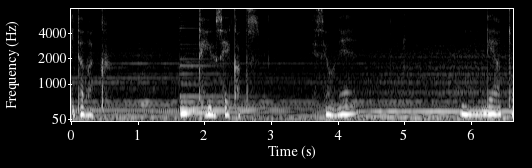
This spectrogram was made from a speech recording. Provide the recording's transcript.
いただく。っていう生活ですよね。うん、であと、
